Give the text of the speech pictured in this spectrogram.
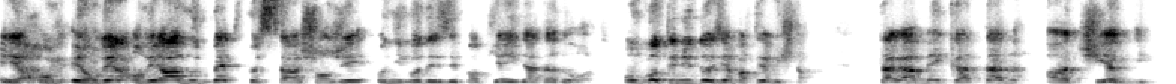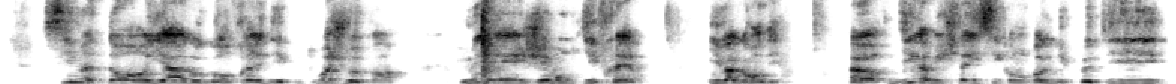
Et on, et on verra, on verra à Moudbet que ça a changé au niveau des époques Yaïdat Adorot. On continue, deuxième partie de la Mishnah. Tala bekatan achiagdi. Si maintenant il y a le grand frère, il dit écoute, moi je veux pas, mais j'ai mon petit frère, il va grandir. Alors, dit la Mishnah ici, quand on parle du petit,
